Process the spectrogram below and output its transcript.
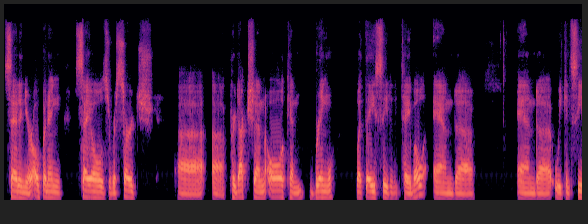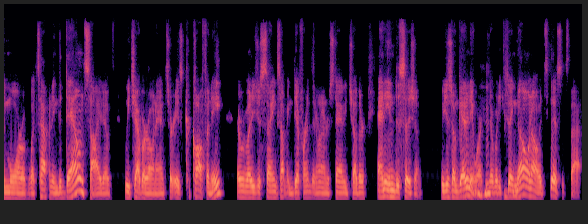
said in your opening. Sales, research, uh, uh, production, all can bring what they see to the table, and uh, and uh, we can see more of what's happening. The downside of we each have our own answer is cacophony. Everybody's just saying something different. They don't understand each other, and indecision. We just don't get anywhere because mm-hmm. everybody's saying, "No, no, it's this, it's that."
